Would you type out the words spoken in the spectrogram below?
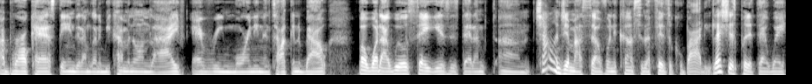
a broadcast thing that I'm going to be coming on live every morning and talking about. But what I will say is, is that I'm um, challenging myself when it comes to the physical body. Let's just put it that way.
